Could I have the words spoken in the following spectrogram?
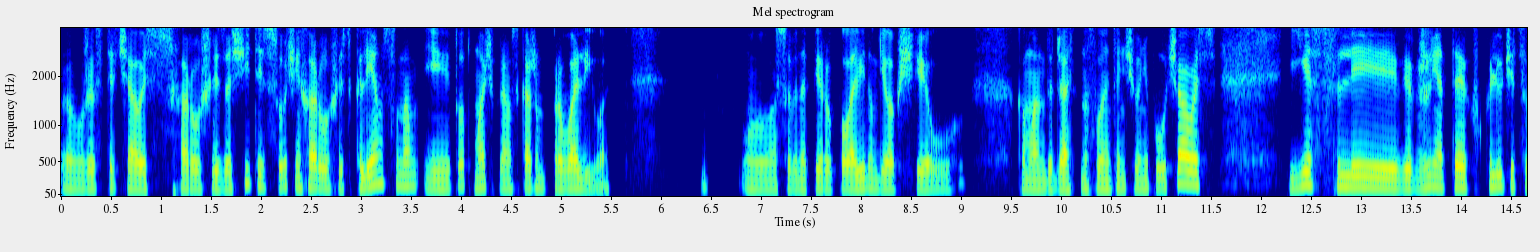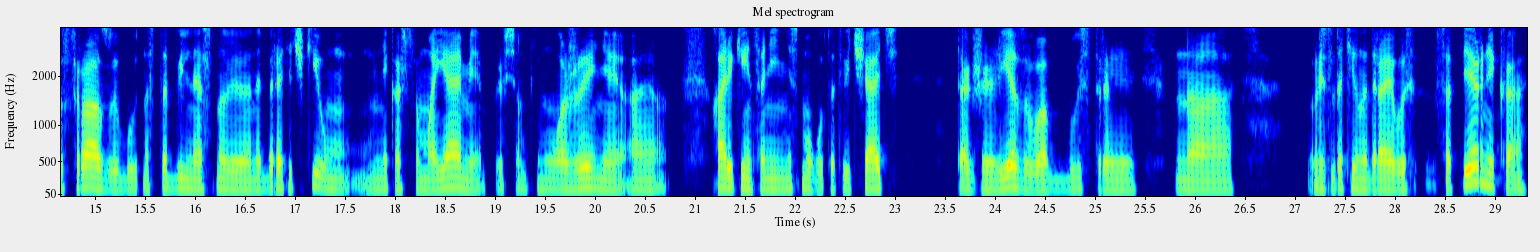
уже встречалась с хорошей защитой, с очень хорошей, с Клемсоном, и тот матч, прям скажем, провалила. Особенно первую половину, где вообще у команды Джастина Флойнта ничего не получалось. Если Вирджиния Тек включится сразу и будет на стабильной основе набирать очки, мне кажется, Майами, при всем к нему уважении, а Харри Кейнс, они не смогут отвечать также резво, быстро на результативные драйвы соперника.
